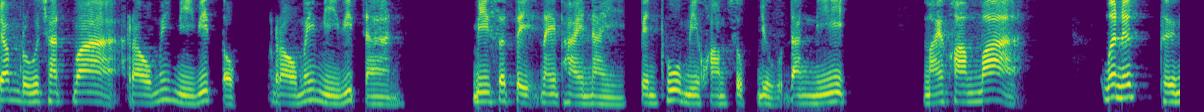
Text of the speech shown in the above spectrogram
ย่อมรู้ชัดว่าเราไม่มีวิตก เราไม่มีวิจารมีสติในภายในเป็นผู้มีความสุขอยู่ดังนี้ หมายความว่า เมื่อนึกถึง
